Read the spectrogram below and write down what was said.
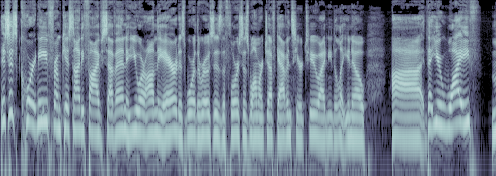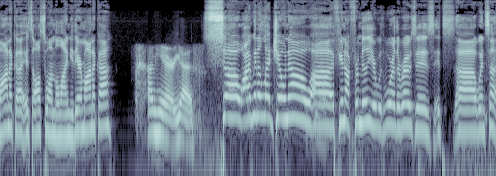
This is Courtney from Kiss 95.7. You are on the air. It is War of the Roses. The Florist is Walmart. Jeff Gavin's here, too. I need to let you know uh, that your wife, Monica is also on the line. You there, Monica? I'm here. Yes. So I'm going to let Joe know uh, if you're not familiar with War of the Roses. It's uh, when some,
